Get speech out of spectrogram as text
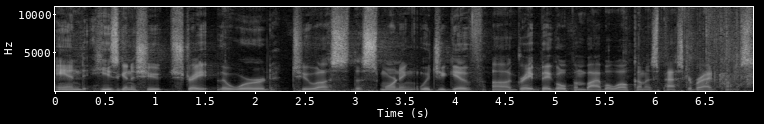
And he's going to shoot straight the word to us this morning. Would you give a great big open Bible welcome as Pastor Brad comes?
